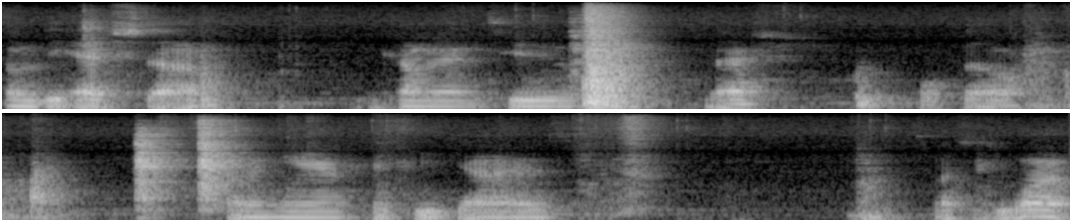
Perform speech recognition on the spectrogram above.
some of the edge stuff, come into mesh, hole fill, come in here, fix these guys as much as you want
